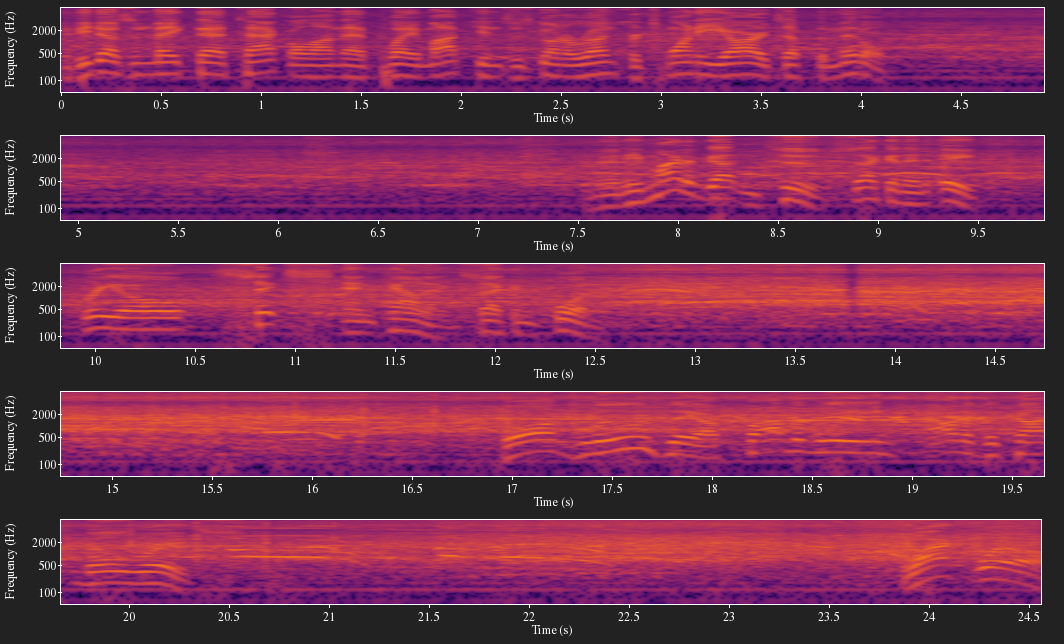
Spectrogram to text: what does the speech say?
If he doesn't make that tackle on that play, Modkins is going to run for 20 yards up the middle. And he might have gotten two. Second and eight. 306 and counting. Second quarter. Frogs lose. They are probably out of the Cotton Bowl race. Blackwell.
